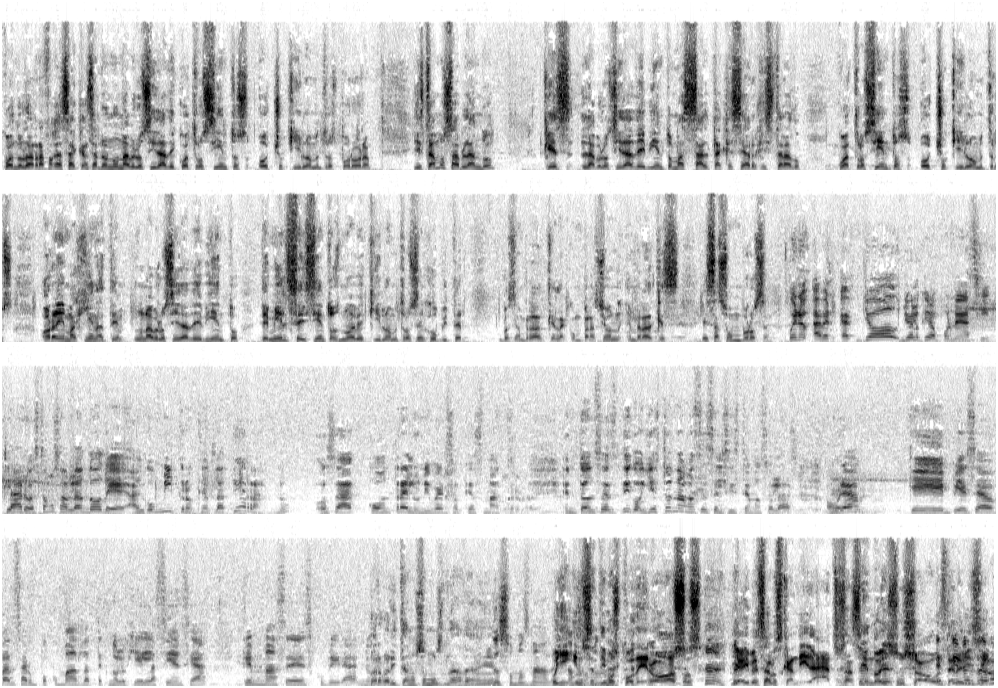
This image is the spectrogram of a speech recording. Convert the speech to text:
cuando las ráfagas alcanzaron una velocidad de 408 kilómetros por hora. Y estamos hablando que es la velocidad de viento más alta que se ha registrado, 408 kilómetros. Ahora imagínate una velocidad de viento de 1609 kilómetros en Júpiter, pues en verdad que la comparación, en verdad que es, es asombrosa. Bueno, a ver, eh, yo, yo lo quiero poner así. Claro, estamos hablando de algo micro, que es la Tierra, ¿no? O sea, contra el universo, que es macro. Entonces, digo, y esto nada más es el sistema solar. Ahora que empiece a avanzar un poco más la tecnología y la ciencia, ¿qué más se descubrirá? ¿no? Barbarita, no somos nada, ¿eh? No somos nada, Oye, no y nos sentimos nada. poderosos. Y ahí ves a los candidatos haciendo ahí su show en no televisión.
